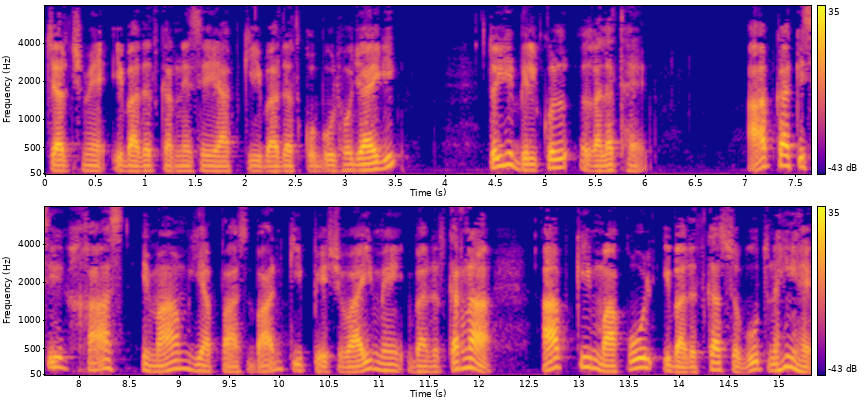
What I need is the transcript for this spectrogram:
چرچ میں عبادت کرنے سے آپ کی عبادت قبول ہو جائے گی، تو یہ بالکل غلط ہے۔ آپ کا کسی خاص امام یا پاسبان کی پیشوائی میں عبادت کرنا آپ کی معقول عبادت کا ثبوت نہیں ہے۔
